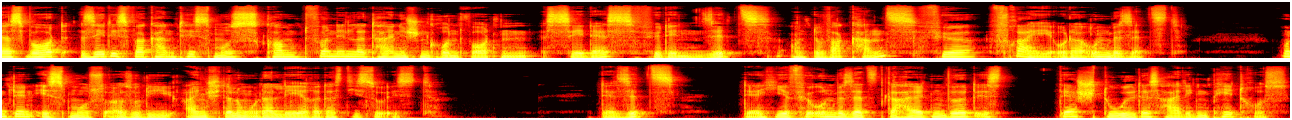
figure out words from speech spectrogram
Das Wort Sedisvakantismus kommt von den lateinischen Grundworten sedes für den Sitz und vacanz für frei oder unbesetzt und den Ismus, also die Einstellung oder Lehre, dass dies so ist. Der Sitz, der hier für unbesetzt gehalten wird, ist der Stuhl des heiligen Petrus,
